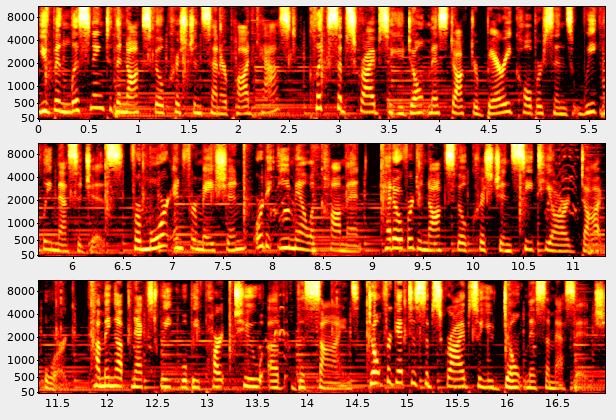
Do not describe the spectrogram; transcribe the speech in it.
You've been listening to the Knoxville Christian Center podcast. Click subscribe so you don't miss Dr. Barry Culberson's weekly messages. For more information or to email a comment, head over to knoxvillechristianctr.org. Coming up next week will be part two of The Signs. Don't forget to subscribe so you don't miss a message.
